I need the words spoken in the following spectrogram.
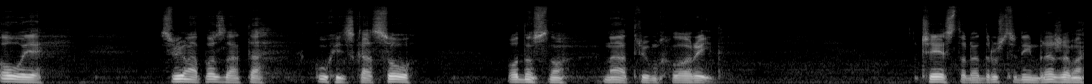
Ovo je svima poznata kuhinska so, odnosno natrium hlorid. Često na društvenim mrežama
